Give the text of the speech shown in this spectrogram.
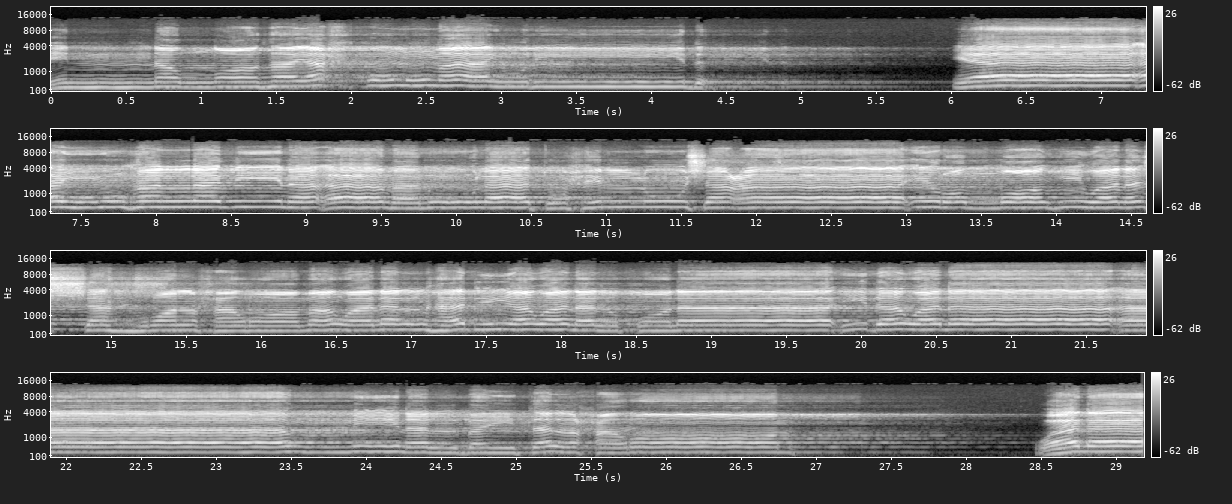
ان الله يحكم ما يريد. يا ايها الذين امنوا لا تحلوا شعائر الله ولا الشهر الحرام ولا الهدي ولا القلائد ولا آمين البيت الحرام ولا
